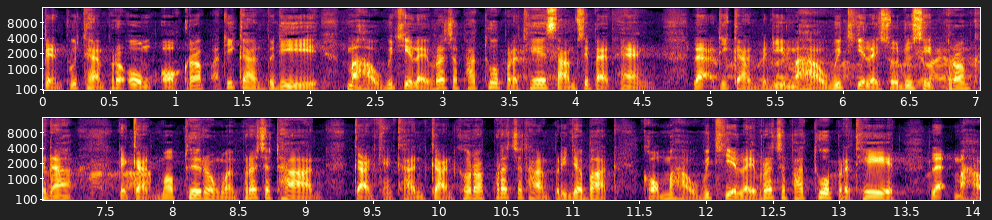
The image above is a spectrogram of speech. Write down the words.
เป็นผู้แทนพระองค์ออกรับอธิการบดี มหาวิทยาลัยราชภัฏทั่วประเทศ 38 แห่ง และอธิการบดีมหาวิทยาลัยสวนดุสิตพร้อมคณะในการมอบถ้วยรางวัลพระราชทาน การแข่งขันการเข้ารับพระราชทานปริญญาบัตรของมหาวิทยาลัยราชภัฏทั่วประเทศ และมหา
